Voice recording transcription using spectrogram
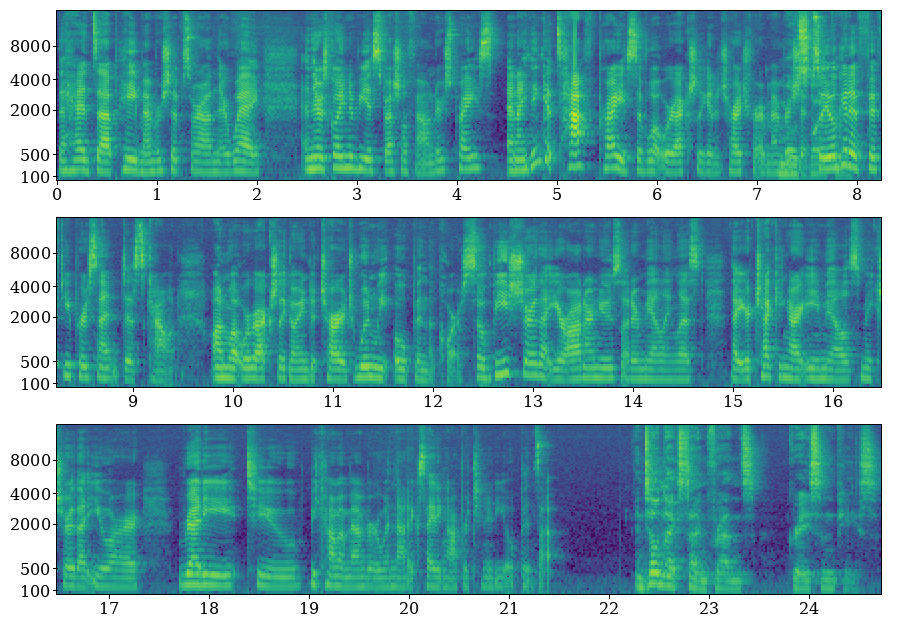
the heads up hey memberships are on their way. And there's going to be a special founders price and i think it's half price of what we're actually going to charge for our membership. So you'll get a 50% discount on what we're actually going to charge when we open the course. So be sure that you're on our newsletter mailing list that you're checking our emails make sure that you are ready to become a member when that exciting opportunity opens up. Until next time friends grace and peace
